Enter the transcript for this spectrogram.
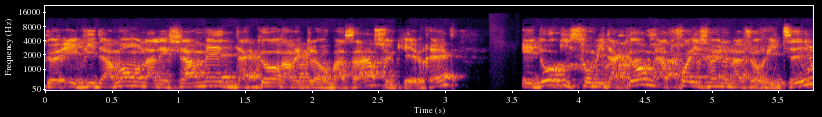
Que évidemment, on n'allait jamais être d'accord avec leur bazar, ce qui est vrai. Et donc, ils se sont mis d'accord, mais à trois, ils ont une majorité.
